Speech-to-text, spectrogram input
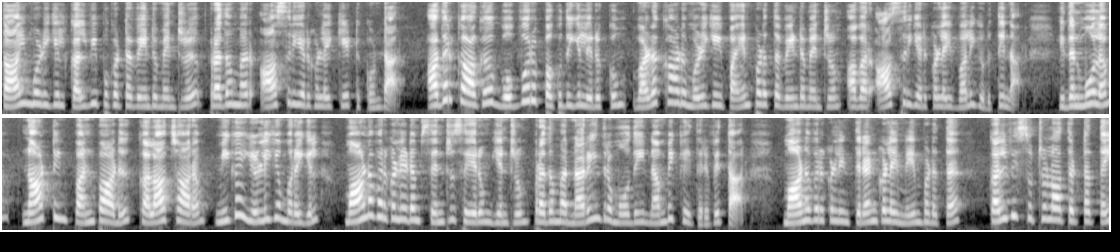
தாய்மொழியில் கல்வி புகட்ட வேண்டும் என்று பிரதமர் ஆசிரியர்களை கேட்டுக் கொண்டார். அதற்காக ஒவ்வொரு பகுதியில் இருக்கும் வழக்காடு மொழியை பயன்படுத்த வேண்டும் என்றும் அவர் ஆசிரியர்களை வலியுறுத்தினார். இதன் மூலம் நாட்டின் பண்பாடு கலாச்சாரம் மிக எளிய முறையில் மாணவர்களிடம் சென்று சேரும் என்றும் பிரதமர் நரேந்திர மோடி நம்பிக்கை தெரிவித்தார். மாணவர்களின் திறன்களை மேம்படுத்த கல்வி சுற்றுலா திட்டத்தை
